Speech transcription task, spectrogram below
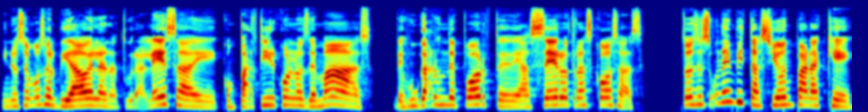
y nos hemos olvidado de la naturaleza, de compartir con los demás, de jugar un deporte, de hacer otras cosas. Entonces, una invitación para que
